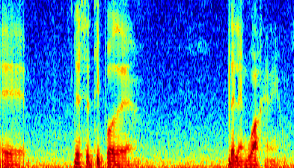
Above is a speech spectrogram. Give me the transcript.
eh, ese tipo de, de lenguaje, digamos.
